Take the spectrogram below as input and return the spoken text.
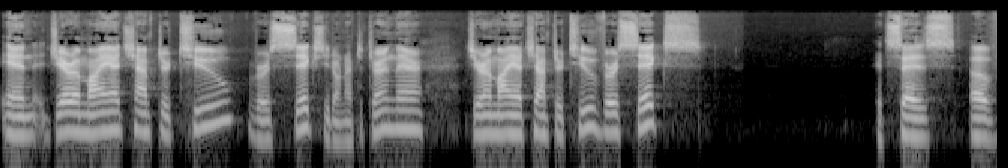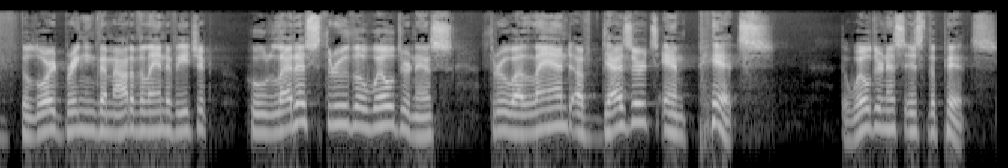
In Jeremiah chapter 2, verse 6, you don't have to turn there. Jeremiah chapter 2, verse 6, it says of the Lord bringing them out of the land of Egypt, who led us through the wilderness, through a land of deserts and pits. The wilderness is the pits.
